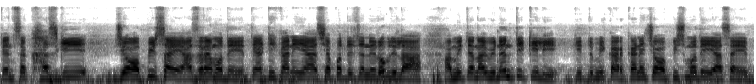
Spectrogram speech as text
त्यांचं खाजगी जे ऑफिस आहे आजऱ्यामध्ये त्या ठिकाणी या अशा पद्धतीचा निरोप दिला. आम्ही त्यांना विनंती केली की तुम्ही कारखान्याच्या ऑफिसमध्ये या साहेब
